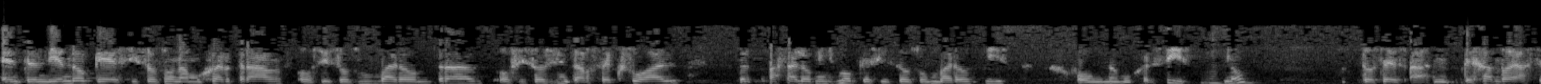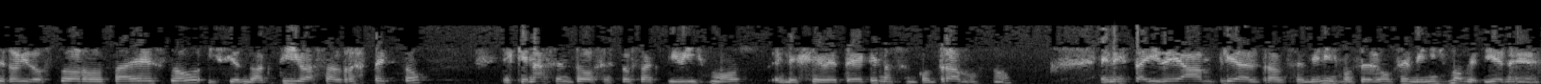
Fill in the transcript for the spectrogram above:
entendiendo que si sos una mujer trans o si sos un varón trans o si sos intersexual, pasa lo mismo que si sos un varón cis o una mujer cis, ¿no? Entonces, ah, dejando de hacer oídos sordos a eso y siendo activas al respecto, es que nacen todos estos activismos LGBT que nos encontramos, ¿no? En esta idea amplia del transfeminismo, o un feminismo que tiene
